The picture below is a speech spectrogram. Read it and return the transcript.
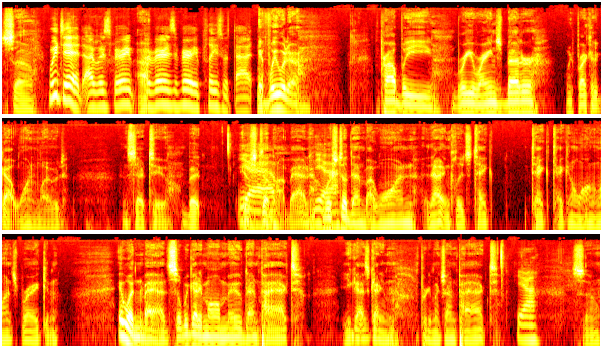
So we did. I was very, Uh, I very, very pleased with that. if we would have probably rearranged better, we probably could have got one load instead of two. But it was still not bad. Yeah. We're still done by one. That includes take take taking a long lunch break, and it wasn't bad. So we got him all moved, unpacked. You guys got him pretty much unpacked. Yeah. So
